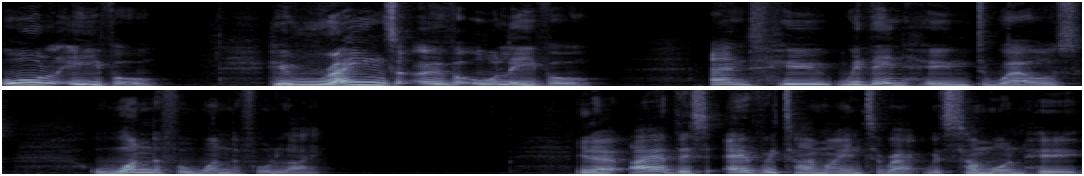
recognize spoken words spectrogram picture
all evil, who reigns over all evil, and who within whom dwells wonderful, wonderful light. You know, I have this every time I interact with someone who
